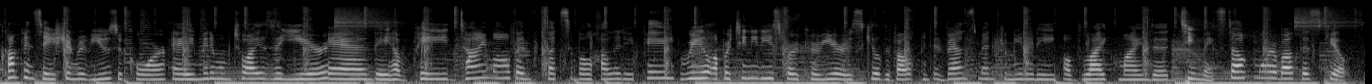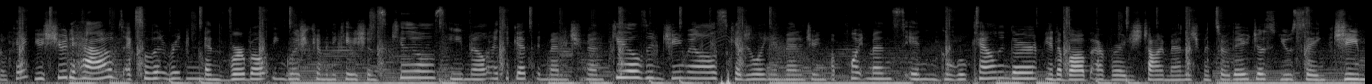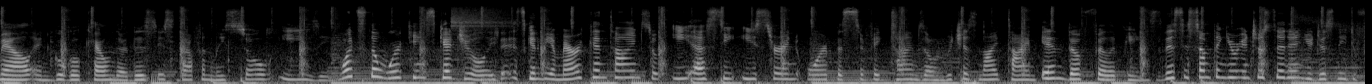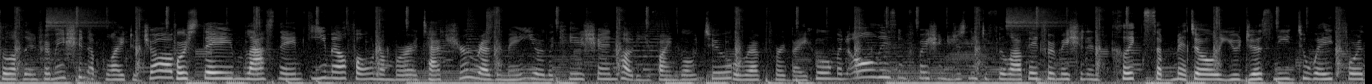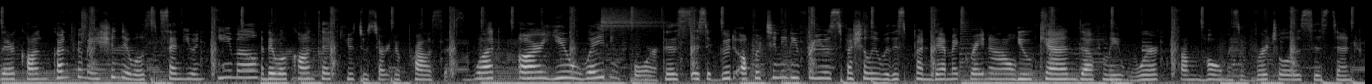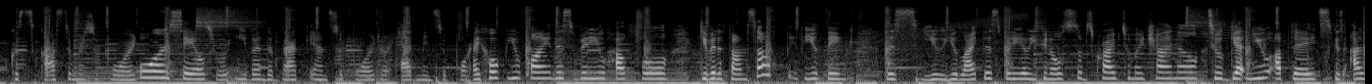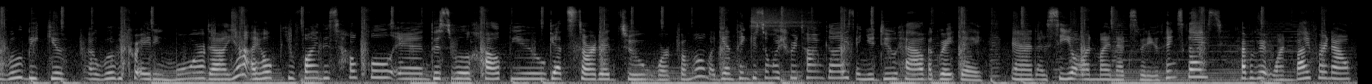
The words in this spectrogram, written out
compensation reviews occur a minimum twice a year and they have paid time off and flexible holiday pay, real opportunities for career, skill development, advancement, community of like-minded teammates. Talk more about the skills, okay? You should have excellent written and verbal English communication skills, email etiquette and management skills in Gmail, scheduling and managing appointments in Google Calendar, and above average time management. So they're just using Gmail and Google Calendar. This is definitely so easy. What's the working schedule? It's going to be American time, so EST Eastern or Pacific time zone, which is nighttime in the Philippines. This is something you're interested in. You just need to fill up the information, apply to job, first name, last name, email, phone number, attach your resume, your location, how did you find go to, who referred by whom, and all these information. You just need to fill out the information and click submit. So you just need to wait for their con confirmation. They will send you an email and they will contact you to start the process. What what are you waiting for? This is a good opportunity for you, especially with this pandemic right now. You can definitely work from home as a virtual assistant, customer support, or sales, or even the back end support or admin support. I hope you find this video helpful. Give it a thumbs up if you think this you you like this video. You can also subscribe to my channel to get new updates because I will be give I will be creating more. Uh, yeah, I hope you find this helpful and this will help you get started to work from home. Again, thank you so much for your time, guys, and you do have a great day. And I'll see you on my next video. Thanks, guys. Have a great one. Bye for now.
